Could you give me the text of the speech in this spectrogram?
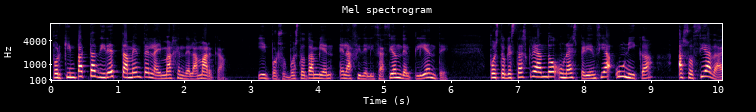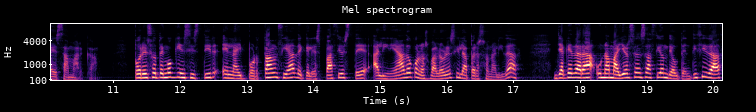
porque impacta directamente en la imagen de la marca, y por supuesto también en la fidelización del cliente, puesto que estás creando una experiencia única asociada a esa marca. Por eso tengo que insistir en la importancia de que el espacio esté alineado con los valores y la personalidad, ya que dará una mayor sensación de autenticidad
